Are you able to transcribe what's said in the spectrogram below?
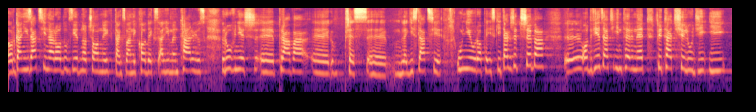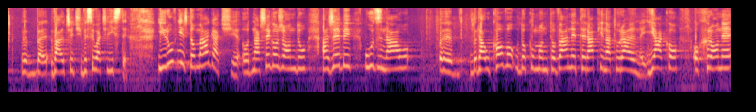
Organizacji Narodów Zjednoczonych, tak zwany Kodeks Alimentarius, również prawa przez legislację Unii Europejskiej. Także trzeba odwiedzać internet, pytać się ludzi i walczyć, wysyłać listy. I również domagać się od naszego rządu, ażeby uznał naukowo udokumentowane terapie naturalne jako ochronę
